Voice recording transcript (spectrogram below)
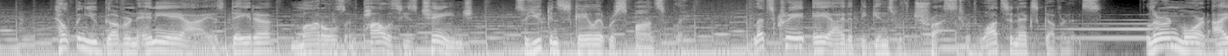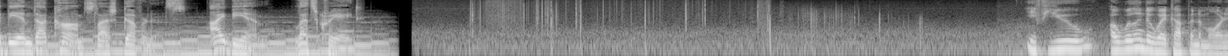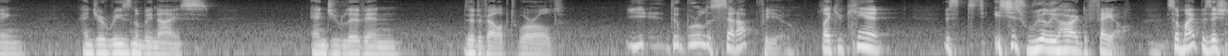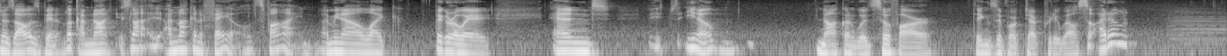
helping you govern any AI as data, models, and policies change so you can scale it responsibly. Let's create AI that begins with trust with Watson X Governance. Learn more at ibm.com/governance. IBM. Let's create. If you are willing to wake up in the morning and you're reasonably nice and you live in the developed world, you, the world is set up for you. Like you can't. It's it's just really hard to fail. So my position has always been, look, I'm not. It's not. I'm not going to fail. It's fine. I mean, I'll like figure a way, and you know, knock on wood. So far, things have worked out pretty well. So I don't.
